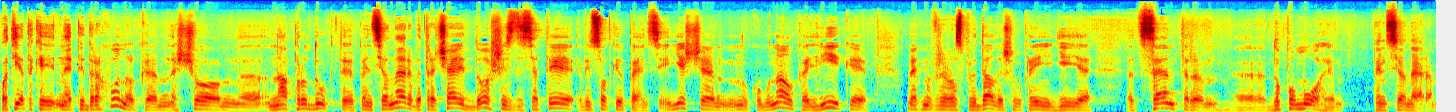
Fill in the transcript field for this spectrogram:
От є такий не підрахунок, е, що е, на продукти пенсіонери витрачають до 60% пенсії. Є ще ну, комуналка, ліки. Ну, як ми вже розповідали, що в Україні діє центр е, допомоги пенсіонерам.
